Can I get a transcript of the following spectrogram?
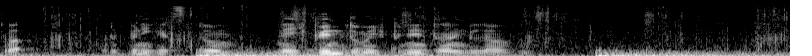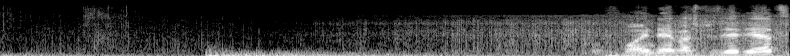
Da, oder bin ich jetzt dumm? Nee, ich bin dumm, ich bin hinten gelaufen. Oh, Freunde, was passiert jetzt?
